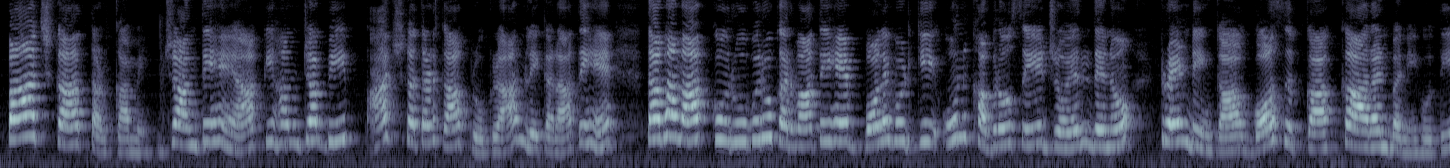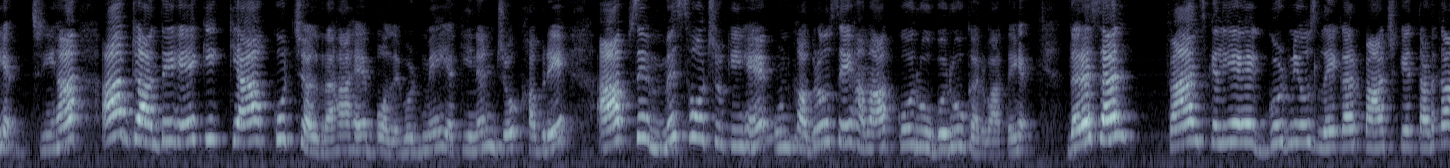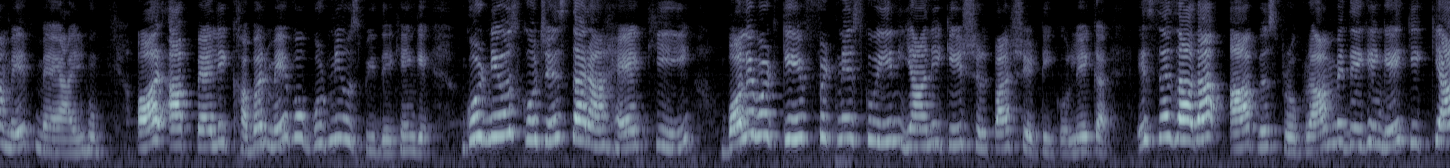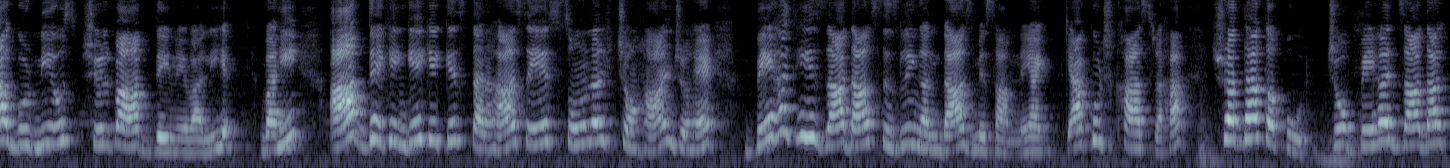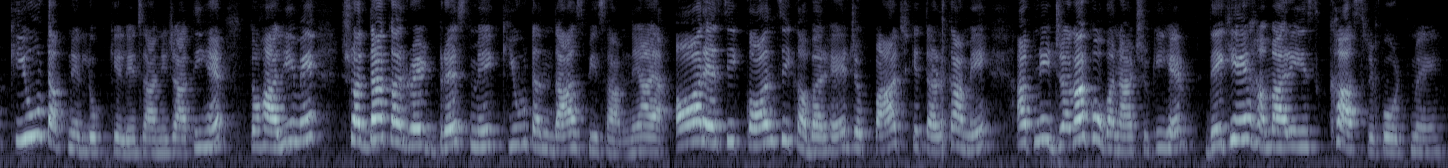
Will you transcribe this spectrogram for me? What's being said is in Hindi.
पाँच का तड़का में। जानते हैं आप कि हम जब भी पाँच का तड़का प्रोग्राम लेकर आते हैं, तब हम आपको रूबरू करवाते हैं बॉलीवुड की उन खबरों से जो इन दिनों ट्रेंडिंग का, गॉसिप का कारण बनी होती है। जी हाँ आप जानते हैं कि क्या कुछ चल रहा है बॉलीवुड में। यकीनन जो खबरें आपसे मिस हो चुकी हैं, उन खबरों से हम आपको रूबरू करवाते हैं। दरअसल फैंस के लिए एक गुड न्यूज़ लेकर पाँच के तड़का में मैं आई हूँ। और आप पहली खबर में वो गुड न्यूज़ भी देखेंगे। गुड न्यूज़ कुछ इस तरह है कि बॉलीवुड की फिटनेस क्वीन यानी कि शिल्पा शेट्टी को लेकर। इससे ज़्यादा आप इस प्रोग्राम में देखेंगे कि क्या गुड न्यूज़ शिल्पा आप देने वाली है। वहीं आप देखेंगे कि किस तरह से सोनल चौहान जो है, बेहद ही ज़्यादा सिजलिंग अंदाज में सामने आई। क्या कुछ खास रहा? श्रद्धा कपूर, जो बेहद ज़्यादा क्यूट अपने लुक के लिए जानी जाती हैं तो हाल ही में श्रद्धा का रेड ड्रेस में क्यूट अंदाज भी सामने आया। और ऐसी कौन सी खबर है जो पाँच के तड़का में अपनी जगह को बना चुकी है? देखिए हमारी इस खास रिपोर्ट में।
